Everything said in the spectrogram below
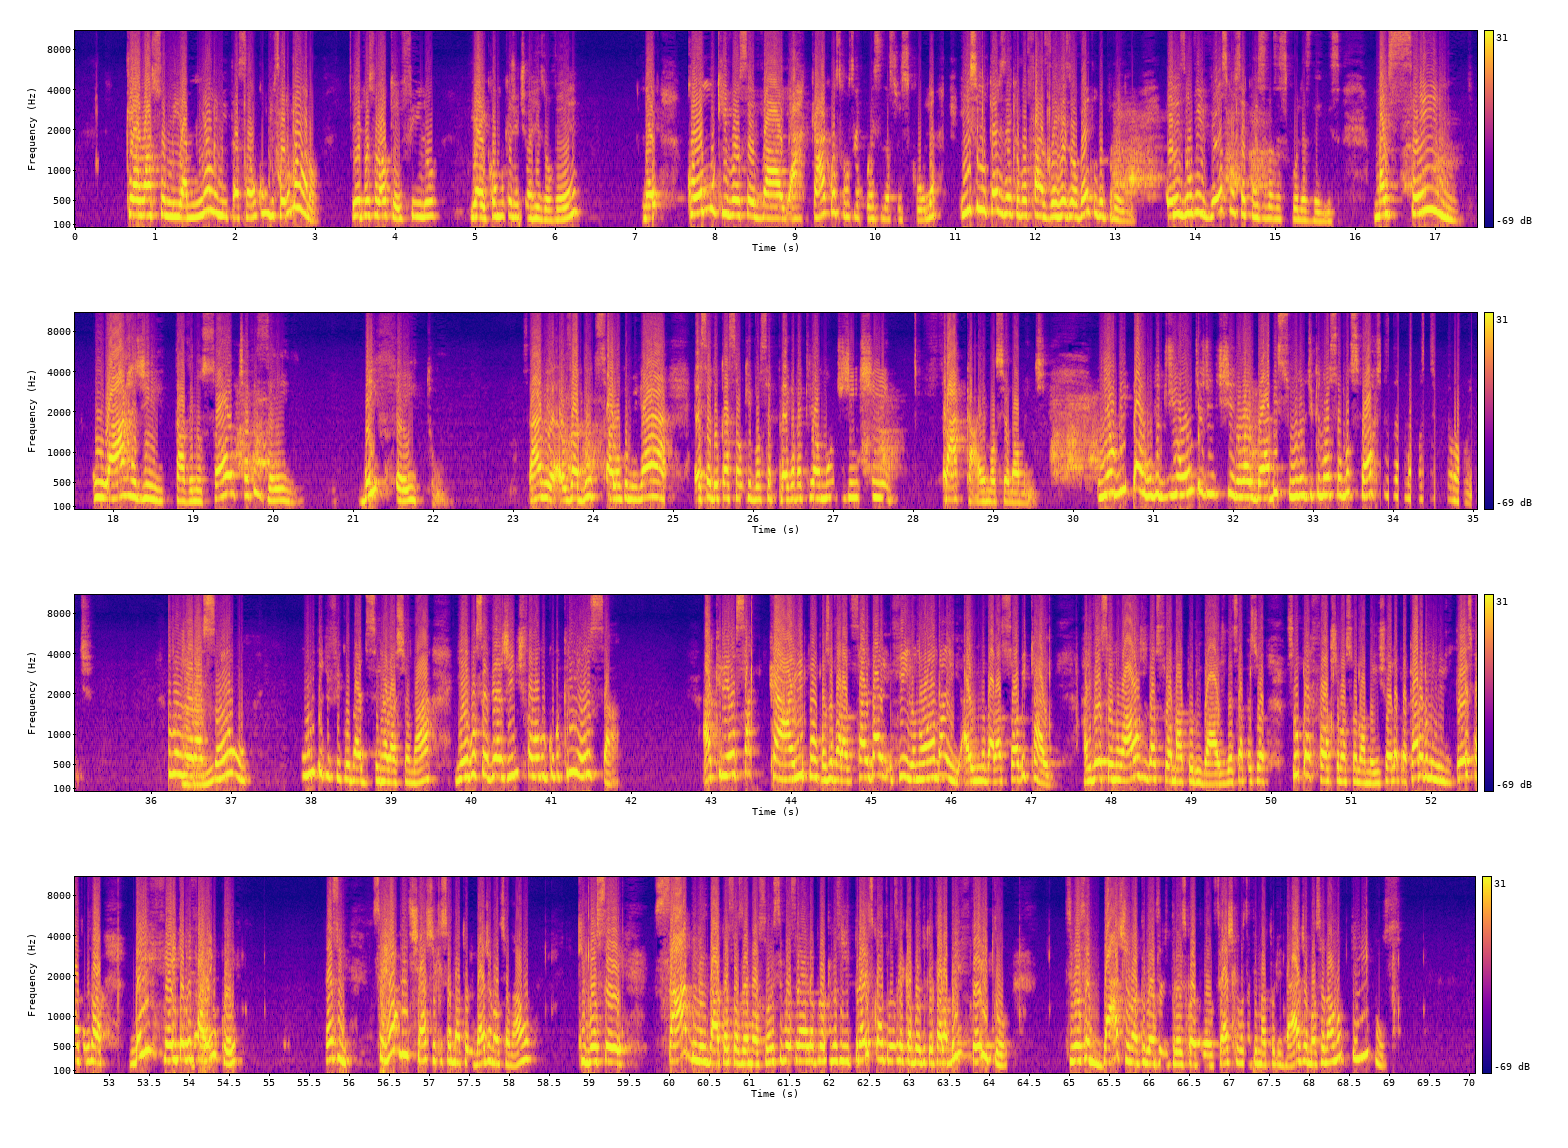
Que é eu assumir a minha limitação como ser humano. E depois falar, ok, filho, e aí como que a gente vai resolver? Né? Como que você vai arcar com as consequências da sua escolha? Isso não quer dizer que eu vou fazer, resolver tudo por ele. Eles vão viver as consequências das escolhas deles. Mas sem o ar de, tá vendo só, eu te avisei. Bem feito. Sabe? Os adultos falam comigo, ah, essa educação que você prega vai criar um monte de gente fraca emocionalmente. E eu me pergunto de onde a gente tirou a ideia absurda de que nós somos fortes emocionalmente uma uhum. geração muita dificuldade de se relacionar. E aí você vê a gente falando com uma criança. A criança cai, por você fala, sai daí, filho, não anda aí. Aí o menino vai lá, sobe e cai. Aí você, no auge da sua maturidade, dessa pessoa super forte emocionalmente, olha pra cara do menino de 3, 4 anos e fala, bem feito, eu me falei o quê? É assim, você realmente acha que isso é maturidade emocional? Que você sabe lidar com essas emoções se você olha pra uma criança de 3, 4 anos que acabou de falar, bem feito? Se você bate numa criança de 3, 4 anos, você acha que você tem maturidade emocional? Não temos.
